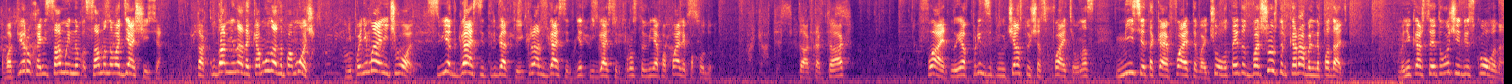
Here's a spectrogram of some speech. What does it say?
Во-первых, они самые самонаводящиеся. Так, куда мне надо? Кому надо помочь? Не понимаю ничего. Свет гаснет, ребятки. Экран гаснет. Нет, не гаснет. Просто в меня попали, походу. Так, так, так. Файт. Ну, я, в принципе, участвую сейчас в файте. У нас миссия такая файтовая. Че, вот на этот большой, что ли, корабль нападать? Мне кажется, это очень рискованно.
